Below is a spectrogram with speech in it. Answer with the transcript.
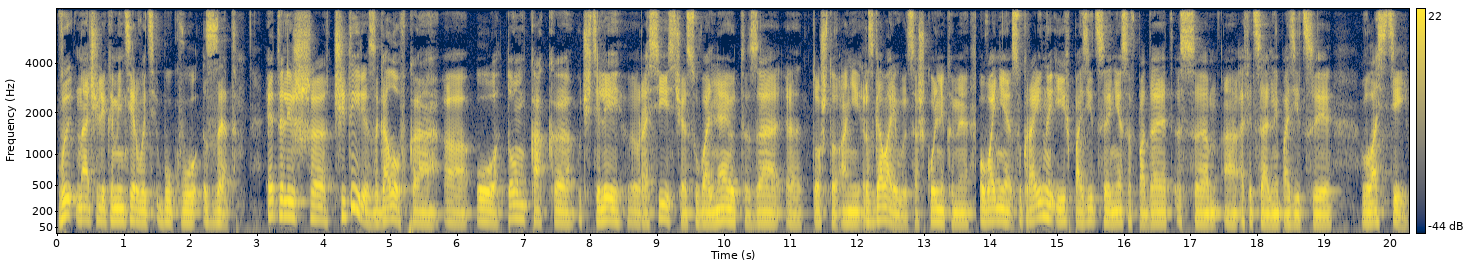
Вы начали комментировать букву «Z». Это лишь э, четыре заголовка э, о том, как э, учителей России сейчас увольняют за то, что они разговаривают со школьниками о войне с Украиной, и их позиция не совпадает с официальной позицией властей.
